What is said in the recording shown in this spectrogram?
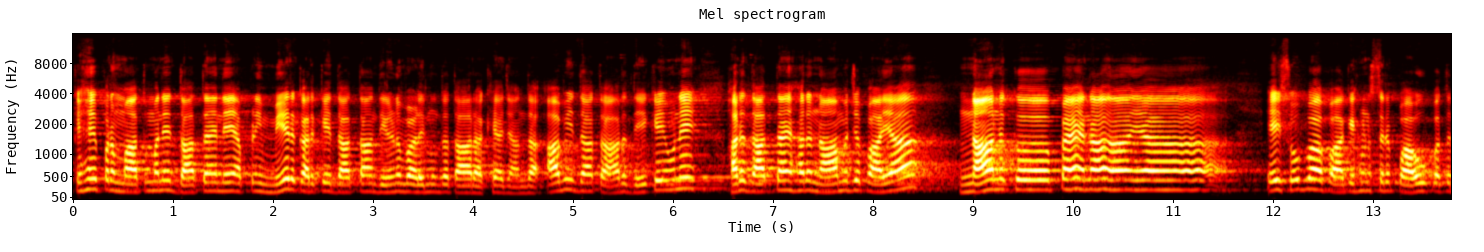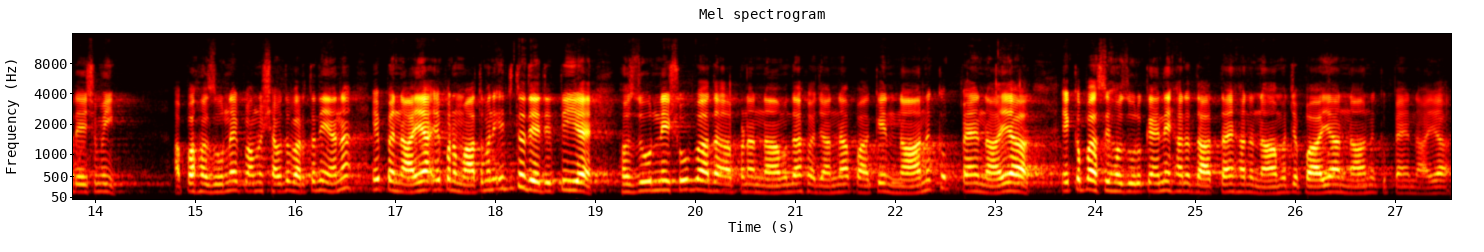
ਕਹੇ, ਪ੍ਰਮਾਤਮਾ ਨੇ ਦਾਤਾ ਨੇ ਆਪਣੀ ਮਿਹਰ ਕਰਕੇ ਦਾਤਾਂ ਦੇਣ ਵਾਲੇ ਨੂੰ ਦਾਤਾਰ ਆਖਿਆ ਜਾਂਦਾ। ਆ ਵੀ ਦਾਤਾਰ ਦੇ ਕੇ ਉਹਨੇ ਹਰ ਦਾਤਾ, ਹਰ ਨਾਮ ਜਪਾਇਆ। ਨਾਨਕ ਪਹਿਨਾਇਆ ਇਹ ਸ਼ੋਭਾ ਪਾ ਕੇ ਹੁਣ ਸਿਰ ਪਾਉ ਪਤ ਰੇਸ਼ਮੀ। ਆਪਾਂ ਹਜ਼ੂਰ ਨੇ ਪਾਉਣ ਸ਼ਬਦ ਵਰਤਦੇ ਆ ਨਾ, ਇਹ ਪਹਿਨਾਇਆ ਇਹ ਪਰਮਾਤਮਾ ਨੇ ਇੱਜ਼ਤ ਦੇ ਦਿੱਤੀ ਹੈ। ਹਜ਼ੂਰ ਨੇ ਸ਼ੋਭਾ ਦਾ ਆਪਣਾ ਨਾਮ ਦਾ ਖਜ਼ਾਨਾ ਪਾ ਕੇ ਨਾਨਕ ਪਹਿਨਾਇਆ। ਇੱਕ ਪਾਸੇ ਹਜ਼ੂਰ ਕਹਿੰਦੇ, ਹਰ ਦਾਤਾ ਹੈ, ਹਰ ਨਾਮ ਜਪਾਇਆ, ਨਾਨਕ ਪਹਿਨਾਇਆ।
